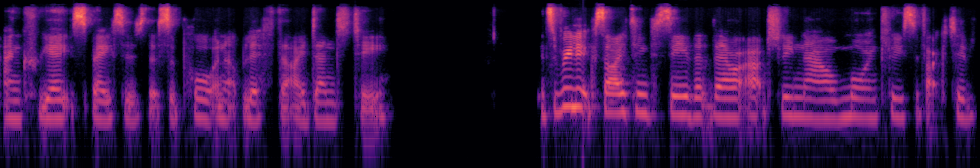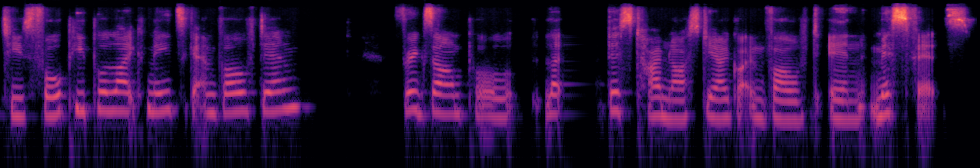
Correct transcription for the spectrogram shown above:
and create spaces that support and uplift their identity. It's really exciting to see that there are actually now more inclusive activities for people like me to get involved in. For example, this time last year, I got involved in Misfits,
